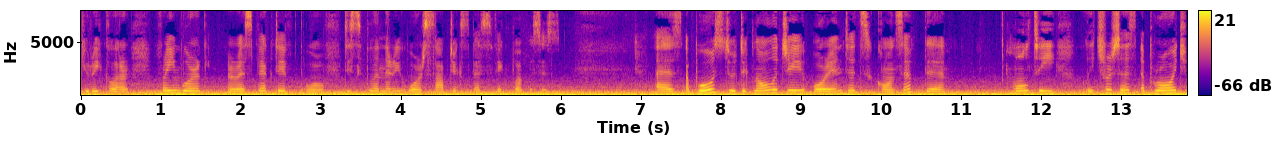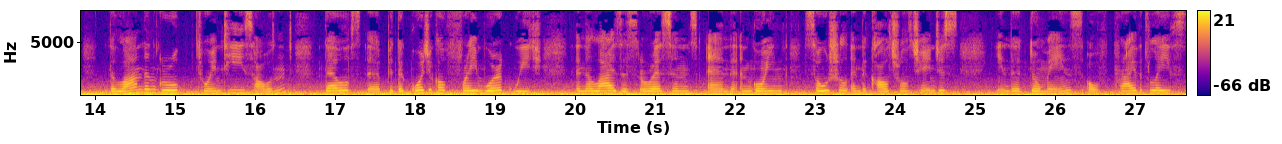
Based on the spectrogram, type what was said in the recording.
curricular framework, irrespective of disciplinary or subject specific purposes. As opposed to technology oriented concept the multi-literacies approach the london group 20000 develops a pedagogical framework which analyzes recent and ongoing social and cultural changes in the domains of private lives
